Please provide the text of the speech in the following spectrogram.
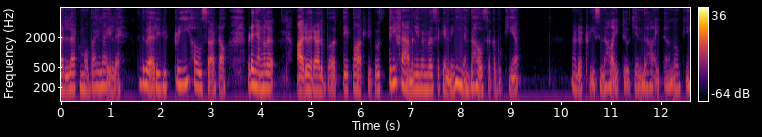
എല്ലാവർക്കും മൊബൈലായില്ലേ ഇത് വേറെ ഒരു ട്രീ ഹൗസ് ആട്ടോ. ഇവിടെ ഞങ്ങൾ ആരോ ഒരാൾ ബർത്ത്ഡേ പാർട്ടി ഇപ്പോൾ ഒത്തിരി ഫാമിലി മെമ്പേഴ്സൊക്കെ ഉണ്ടെങ്കിൽ ഇങ്ങനത്തെ ഹൗസൊക്കെ ബുക്ക് ചെയ്യാം. അവിടെ ട്രീസിന്റെ ഹൈറ്റ് നോക്കി. എന്ത് ഹൈറ്റാണെന്ന് നോക്കി.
